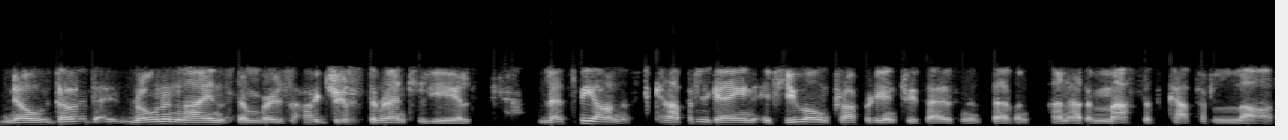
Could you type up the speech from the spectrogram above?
No, the, the Ronan Lyons numbers are just the rental yield. Let's be honest, capital gain, if you owned property in 2007 and had a massive capital loss,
